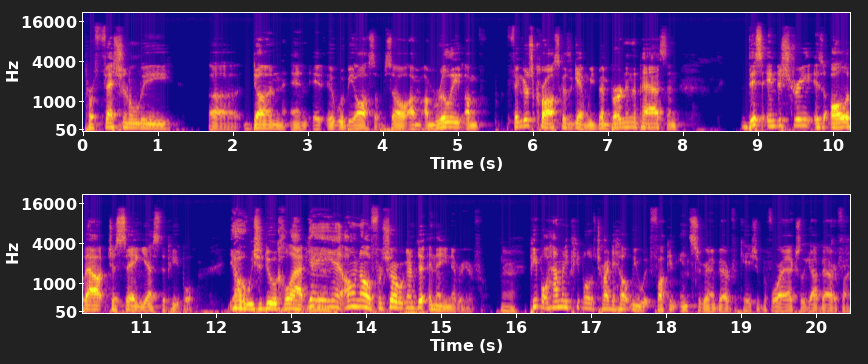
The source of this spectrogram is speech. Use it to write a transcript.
professionally uh, done, and it, it would be awesome. So I'm I'm really I'm fingers crossed because again we've been burned in the past, and this industry is all about just saying yes to people. Yo, we should do a collab. Yeah, yeah, yeah. Oh no, for sure, we're gonna do. it. And then you never hear from. 'em. Yeah. People, how many people have tried to help me with fucking Instagram verification before I actually got verified?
